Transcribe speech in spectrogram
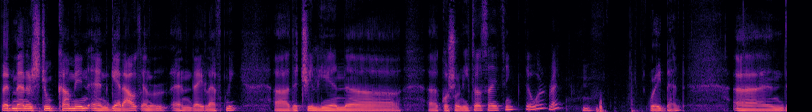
that managed to come in and get out, and and they left me. the Chilean Cochonitas, I think they were right. Great band, and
